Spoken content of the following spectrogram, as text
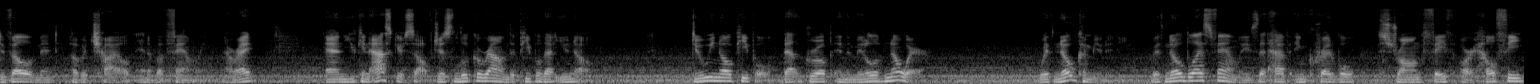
development of a child and of a family, all right? And you can ask yourself, just look around the people that you know. Do we know people that grew up in the middle of nowhere with no community, with no blessed families that have incredible, strong faith, are healthy,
